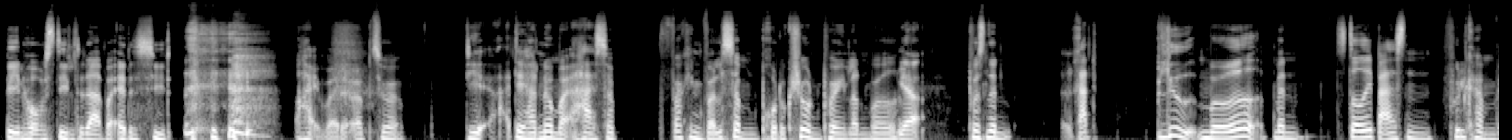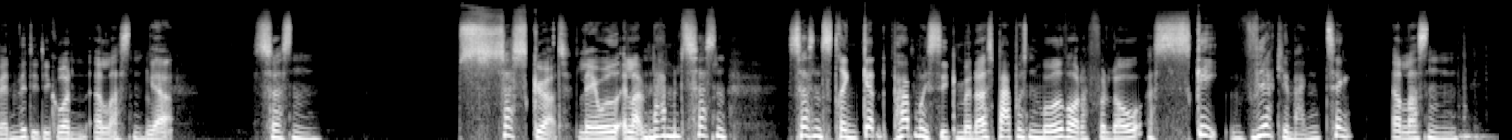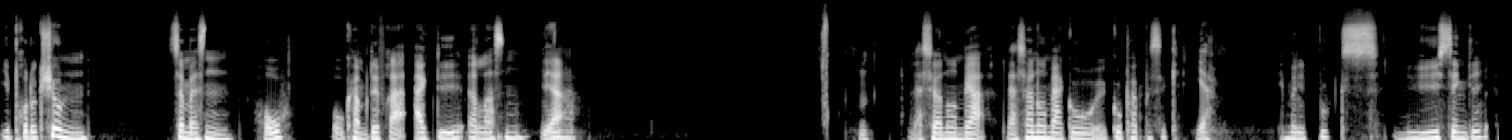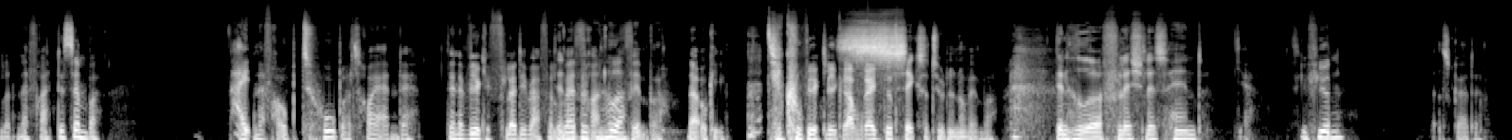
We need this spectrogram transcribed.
benhårde stil, det der. Hvor er det sygt. Ej, hvor er det optur. Det, det her nummer har så fucking voldsom produktion på en eller anden måde. Ja, På sådan en ret blid måde, men stadig bare sådan fuldkommen vanvittigt i grunden. Eller sådan ja. så sådan så skørt lavet, eller nej, men så sådan, så sådan stringent popmusik, men også bare på sådan en måde, hvor der får lov at ske virkelig mange ting, eller sådan i produktionen, som er sådan, hov, hvor kom det fra, agtig, eller sådan. Ja. Hm. Lad os høre noget mere, lad os høre noget mere god, øh, god popmusik. Ja. Emil Books nye single, eller den er fra december. Nej, den er fra oktober, tror jeg, den der. Den er virkelig flot i hvert fald. Den Hvad er fra den hedder? november. Nå, okay. Det kunne virkelig ikke ramme rigtigt. 26. november. Den hedder Fleshless Hand. Skal vi fyre den? Lad os gøre det.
